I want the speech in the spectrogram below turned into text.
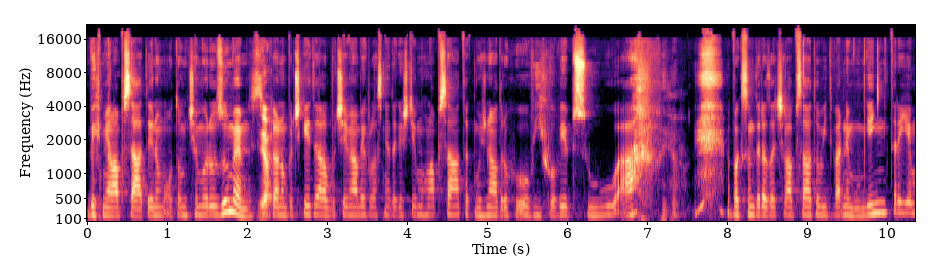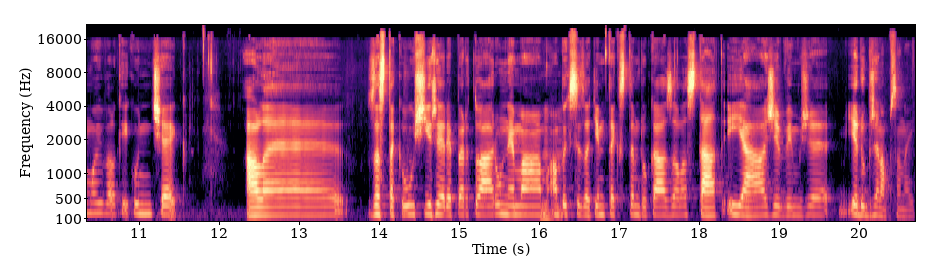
bych měla psát jenom o tom, čemu rozumím. Říkala, no počkejte, ale o čem já bych vlastně tak ještě mohla psát, tak možná trochu o výchově psů a, Jo. a pak jsem teda začala psát o výtvarném umění, který je můj velký koníček, ale zas takovou šíři repertoáru nemám, mm-hmm. abych se za tím textem dokázala stát i já, že vím, že je dobře napsaný.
